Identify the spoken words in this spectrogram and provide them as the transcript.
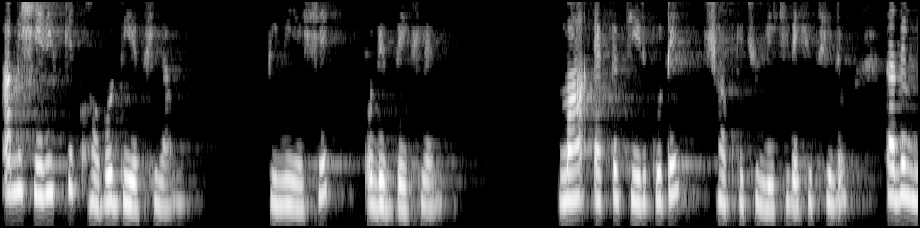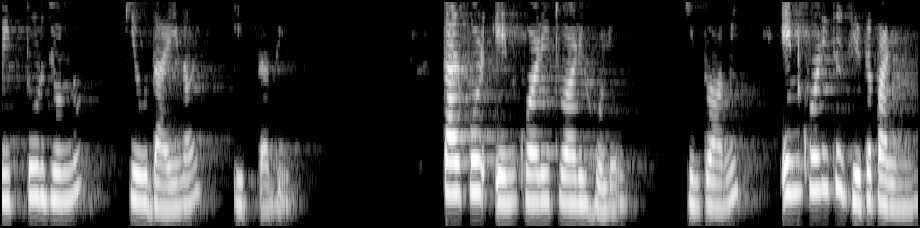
আমি শেরিফকে খবর দিয়েছিলাম। তিনি এসে ওদের দেখলেন। মা একটা চিরকুটে সব কিছু লিখে রেখেছিল। তাদের মৃত্যুর জন্য কেউ দায়ী নয় ইত্যাদি। তারপর এনকোয়ারি টোয়ারি হলো। কিন্তু আমি এনকোয়ারিতে যেতে পারিনি।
